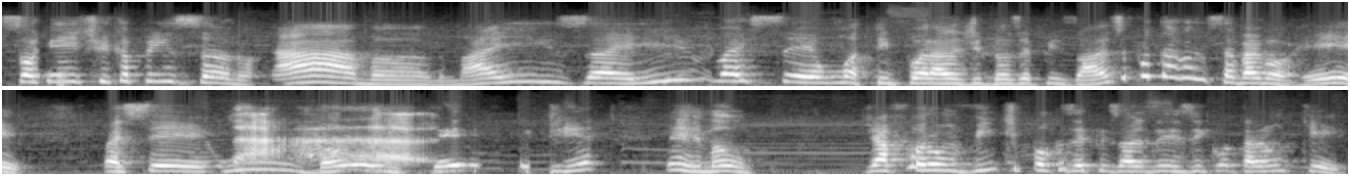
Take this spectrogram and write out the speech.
Só que a gente fica pensando, ah, mano, mas aí vai ser uma temporada de 12 episódios, o protagonista vai morrer, vai ser um, Ah. dois, três por dia. Meu irmão, já foram 20 e poucos episódios e eles encontraram o quê?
